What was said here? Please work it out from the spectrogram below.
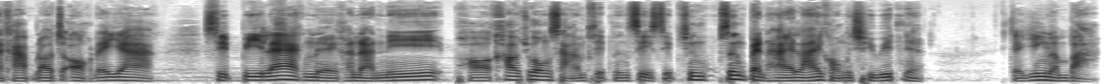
นะครับ เราจะออกได้ยาก 10 ปีแรกเหนื่อยขนาดนี้ พอเข้าช่วง 30-40 ซึ่งซึ่งเป็นไฮไลท์ของชีวิตเนี่ยจะยิ่งลำบาก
